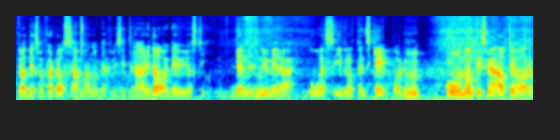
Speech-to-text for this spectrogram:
ja, det som har fört oss samman och därför vi sitter här idag, det är ju just den numera OS-idrotten skateboard. Mm. Och någonting som jag alltid har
